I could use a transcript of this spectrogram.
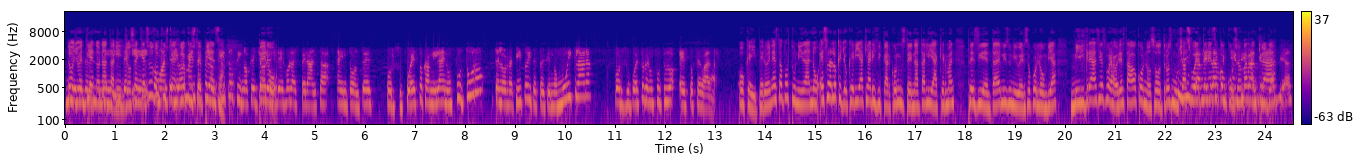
No, yo entiendo, Natalie. Yo sé que eso es lo que usted, lo que usted piensa. hizo, sino que yo pero dejo la esperanza. Entonces, por supuesto, Camila, en un futuro, te lo repito y te estoy siendo muy clara, por supuesto que en un futuro esto se va a dar. Ok, pero en esta oportunidad no. Eso era lo que yo quería clarificar con usted, Natalie Ackerman, presidenta de Miss Universo Colombia. Mil gracias por haber estado con nosotros. Mucha Sí, suerte en ese concurso en Barranquilla, gracias.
